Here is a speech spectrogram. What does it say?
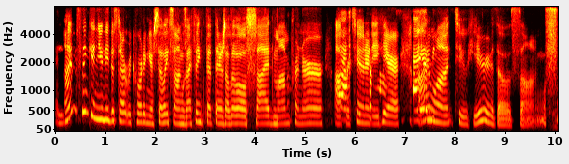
And I'm thinking you need to start recording your silly songs. I think that there's a little side mompreneur opportunity here. I, I want to hear those songs.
